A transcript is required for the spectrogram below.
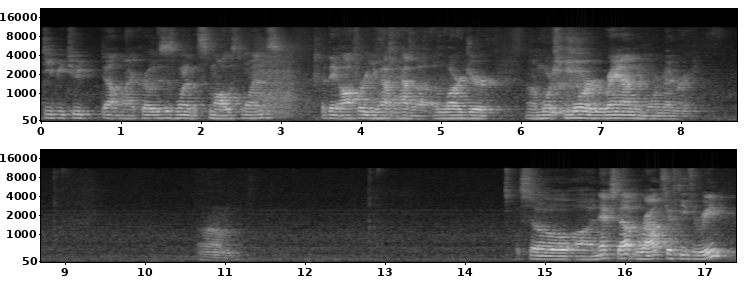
db2.micro. This is one of the smallest ones that they offer. You have to have a, a larger, uh, more more RAM and more memory. Um, so uh, next up, Route 53.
